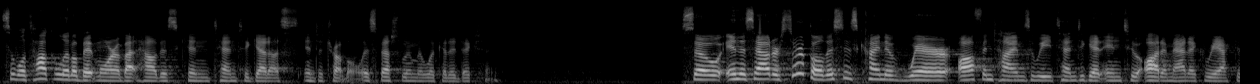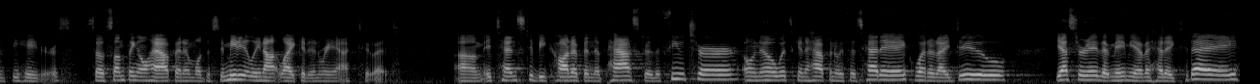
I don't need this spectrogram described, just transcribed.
So we'll talk a little bit more about how this can tend to get us into trouble, especially when we look at addiction. So in this outer circle, this is kind of where oftentimes we tend to get into automatic reactive behaviors. So something will happen and we'll just immediately not like it and react to it. Um, it tends to be caught up in the past or the future. Oh no, what's going to happen with this headache? What did I do yesterday that made me have a headache today?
